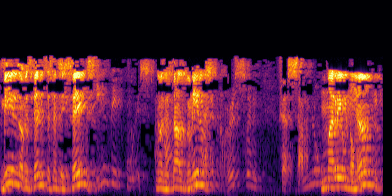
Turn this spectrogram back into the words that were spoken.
de 1966, nos Estados Unidos, uma reunião,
